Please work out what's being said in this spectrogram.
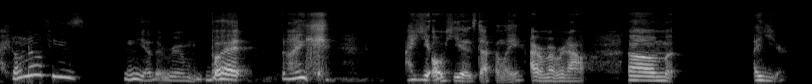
i don't know if he's in the other room but like I, oh he is definitely i remember now um a year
